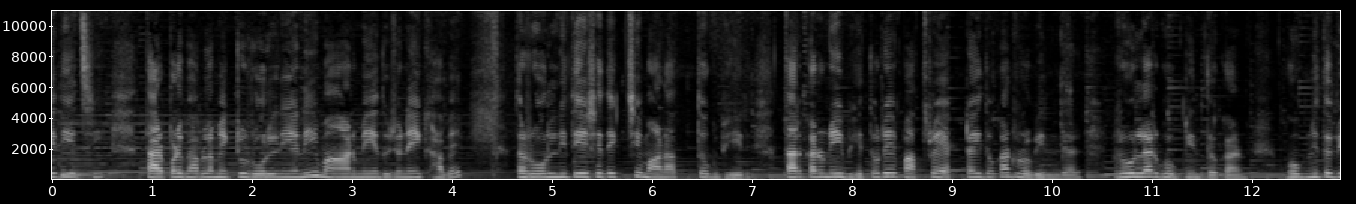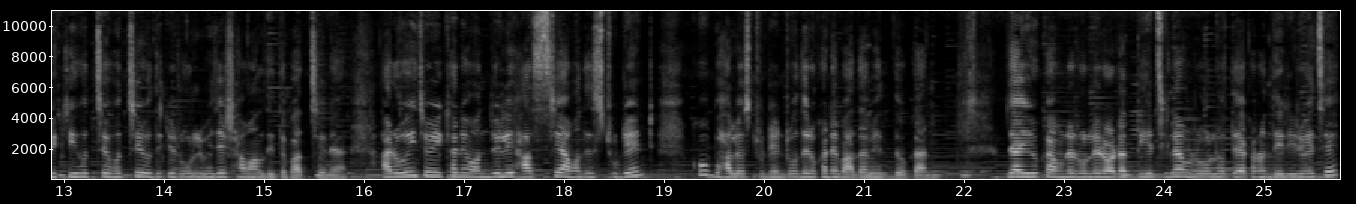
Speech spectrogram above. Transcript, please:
ঘুরিয়ে দিয়েছি। তারপরে ভাবলাম একটু রোল নিয়ে নিই, মা আর মেয়ে দুজনেই খাবে। তা রোল নিতে এসে দেখছি মারাত্মক ভিড়। তার কারণ এই ভেতরে মাত্র একটাই দোকান, রবীন্দ্রার। রোল আর ঘুগনির দোকান। ঘুগনি তো বিক্রি হচ্ছে হচ্ছে ওদিকে রোল ভেজে সামাল দিতে পারছে না। আর ওই যে ওইখানে অঞ্জলি হাসছে আমাদের স্টুডেন্ট, খুব ভালো স্টুডেন্ট, ওদের ওখানে বাদামের দোকান। যাই হোক, আমরা রোলের অর্ডার দিয়েছিলাম, রোল হতে এখনও দেরি রয়েছে।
